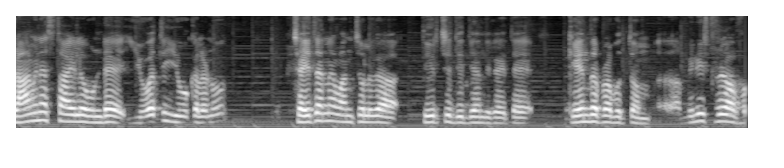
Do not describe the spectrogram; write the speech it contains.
గ్రామీణ స్థాయిలో ఉండే యువతి యువకులను చైతన్యవంతులుగా తీర్చిదిద్దేందుకైతే కేంద్ర ప్రభుత్వం మినిస్ట్రీ ఆఫ్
